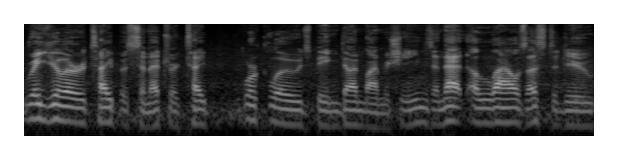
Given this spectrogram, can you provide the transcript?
regular type of symmetric type workloads being done by machines, and that allows us to do,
